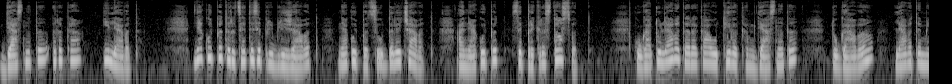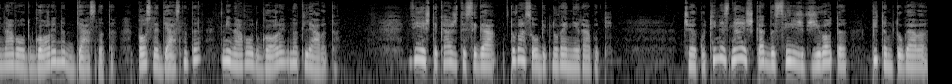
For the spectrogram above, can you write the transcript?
дясната ръка и лявата. Някой път ръцете се приближават, някой път се отдалечават, а някой път се прекръстосват. Когато лявата ръка отива към дясната, тогава лявата минава отгоре над дясната, после дясната минава отгоре над лявата. Вие ще кажете сега, това са обикновени работи. Че ако ти не знаеш как да свириш в живота, питам тогава,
